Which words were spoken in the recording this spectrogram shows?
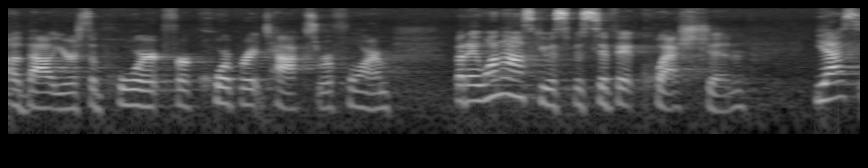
about your support for corporate tax reform, but I want to ask you a specific question. Yes,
